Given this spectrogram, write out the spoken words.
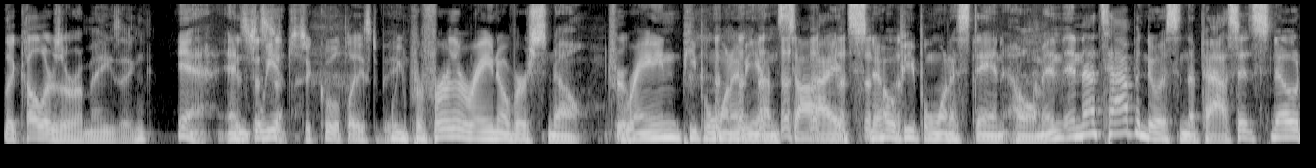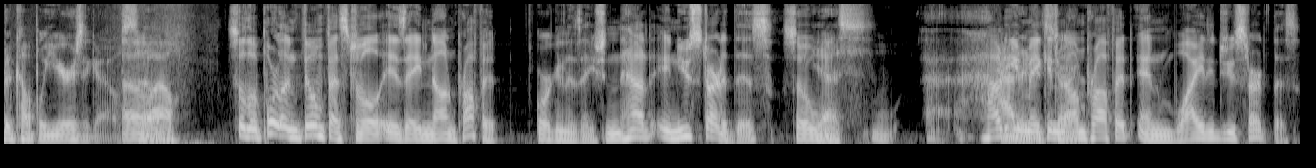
the colors are amazing. Yeah, and It's just we- a, it's a cool place to be. We prefer the rain over snow. True. Rain, people want to be on side. snow, people want to stay at home, and and that's happened to us in the past. It snowed a couple years ago. Oh so. wow! So the Portland Film Festival is a nonprofit organization. How and you started this? So Yes. How do How you make it nonprofit, and why did you start this?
